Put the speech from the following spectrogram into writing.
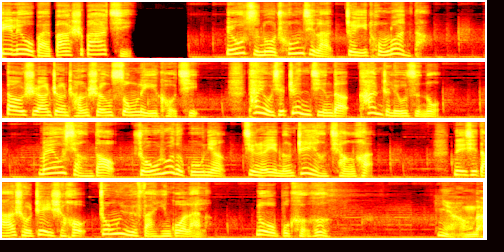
第六百八十八集，刘子诺冲进来，这一通乱打，倒是让郑长生松了一口气。他有些震惊的看着刘子诺，没有想到柔弱的姑娘竟然也能这样强悍。那些打手这时候终于反应过来了，怒不可遏：“娘的，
